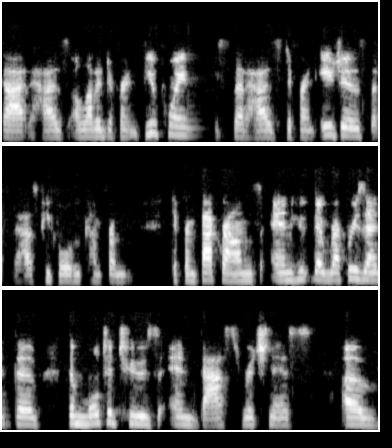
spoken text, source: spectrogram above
that has a lot of different viewpoints that has different ages that has people who come from different backgrounds and who that represent the the multitudes and vast richness of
